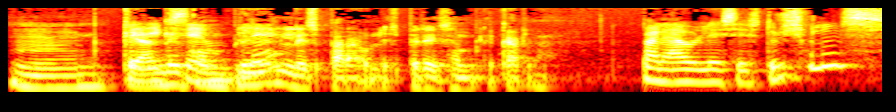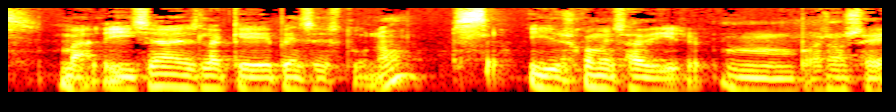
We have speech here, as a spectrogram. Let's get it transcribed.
mm, que han de exemple? complir les paraules. Per exemple, Carla. Paraules estrúixoles? Vale, i això és la que penses tu, no? Sí. I jo començo a dir, mm, pues no sé,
